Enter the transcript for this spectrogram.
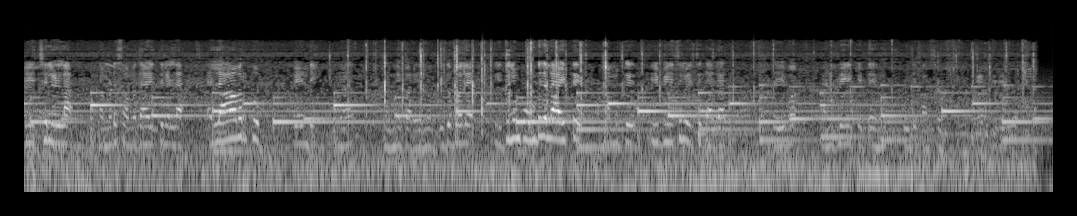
ബീച്ചിലുള്ള നമ്മുടെ സമുദായത്തിലുള്ള എല്ലാവർക്കും വേണ്ടി ഞാൻ നന്ദി പറയുന്നു. ഇതുപോലെ ഇതിലും കൂടുതലായിട്ട് നമുക്ക് ഈ ബീച്ചിൽ വെച്ച് തരാൻ ദൈവം അനുഗ്രഹിക്കട്ടെ എന്ന് കൂടി ആശംസിക്കുന്നു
